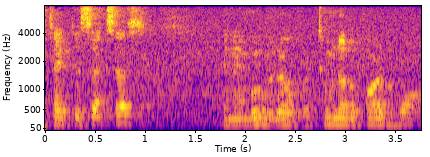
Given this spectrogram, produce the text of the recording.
Take this excess and I move it over to another part of the wall.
